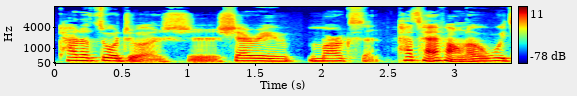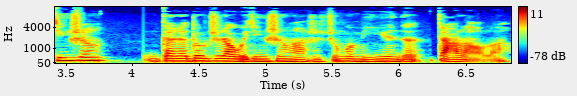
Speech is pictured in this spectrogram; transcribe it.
它的作者是 Sherry Markson，他采访了魏京生。大家都知道韦京生了，是中国民运的大佬了。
